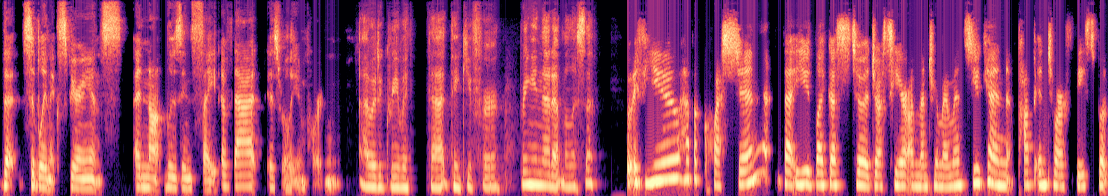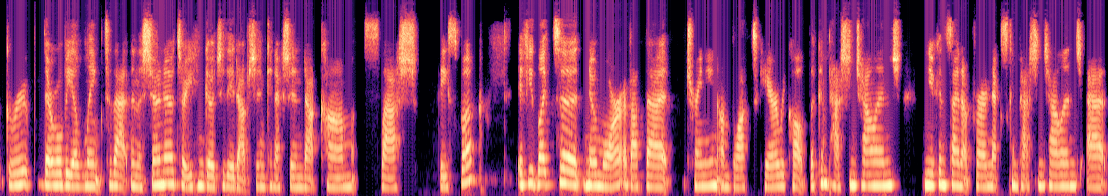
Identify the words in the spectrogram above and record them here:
That sibling experience and not losing sight of that is really important. I would agree with that. Thank you for bringing that up, Melissa. So if you have a question that you'd like us to address here on Mentor Moments, you can pop into our Facebook group. There will be a link to that in the show notes, or you can go to theadoptionconnection.com slash Facebook. If you'd like to know more about that training on blocked care, we call it the Compassion Challenge. And you can sign up for our next Compassion Challenge at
